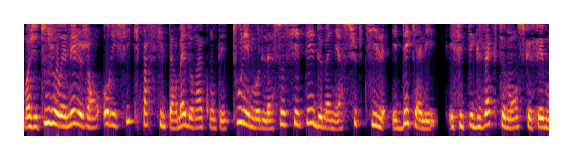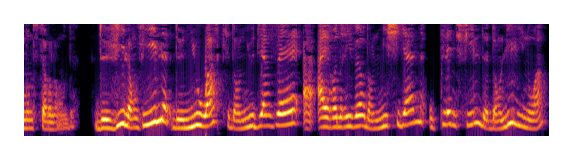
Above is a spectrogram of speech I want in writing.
Moi j'ai toujours aimé le genre horrifique parce qu'il permet de raconter tous les maux de la société de manière subtile et décalée, et c'est exactement ce que fait Monsterland. De ville en ville, de Newark dans le New Jersey à Iron River dans le Michigan ou Plainfield dans l'Illinois,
